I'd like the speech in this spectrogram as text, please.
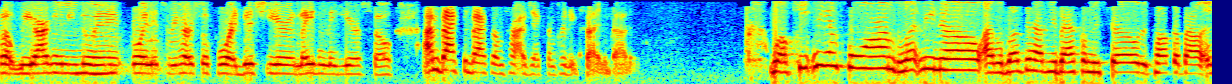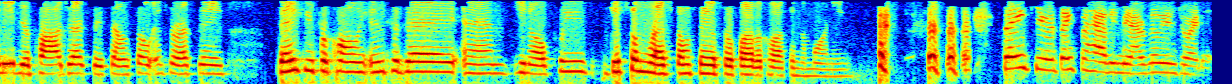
but we are going to be doing it, going into rehearsal for it this year, late in the year. So I'm back to back on projects. I'm pretty excited about it. Well, keep me informed. Let me know. I would love to have you back on the show to talk about any of your projects. They sound so interesting. Thank you for calling in today, and you know, please get some rest. Don't stay up till five o'clock in the morning. Thank you, and thanks for having me. I really enjoyed it.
